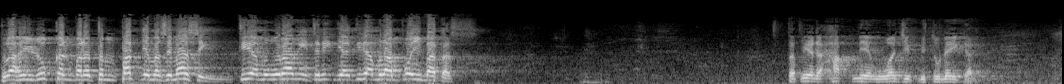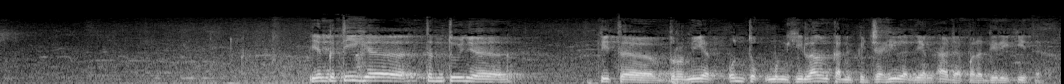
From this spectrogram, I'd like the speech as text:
Telah didudukkan pada tempatnya masing-masing, tidak mengurangi, tidak melampaui batas. Tapi ada haknya yang wajib ditunaikan. Yang ketiga tentunya kita berniat untuk menghilangkan kejahilan yang ada pada diri kita.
